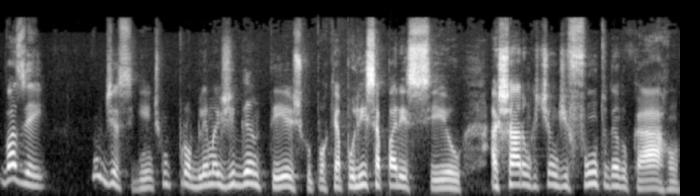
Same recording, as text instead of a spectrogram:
vazei. No dia seguinte, um problema gigantesco, porque a polícia apareceu, acharam que tinha um defunto dentro do carro.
